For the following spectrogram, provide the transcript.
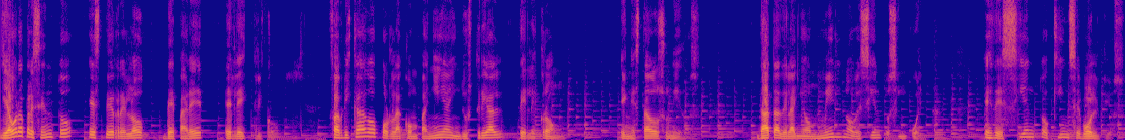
Y ahora presento este reloj de pared eléctrico, fabricado por la compañía industrial Telecron en Estados Unidos. Data del año 1950. Es de 115 voltios.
